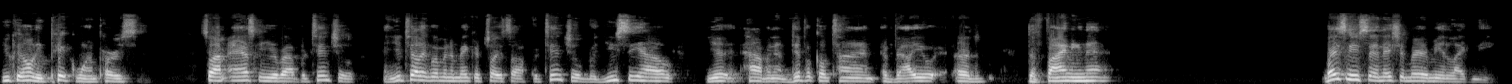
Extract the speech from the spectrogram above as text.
You can only pick one person. So I'm asking you about potential, and you're telling women to make a choice off potential, but you see how you're having a difficult time evaluate uh, defining that. Basically, you're saying they should marry men like me.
